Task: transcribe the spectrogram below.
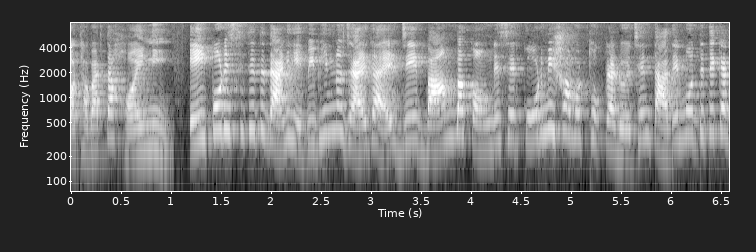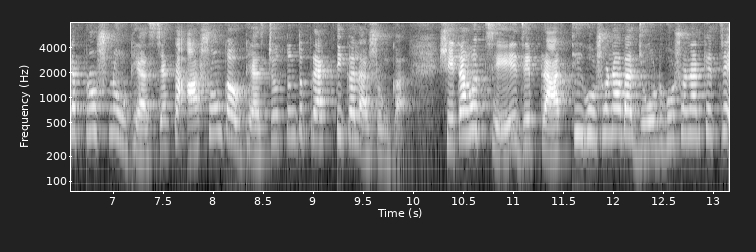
কথাবার্তা হয়নি। এই পরিস্থিতিতে দাঁড়িয়ে বিভিন্ন জায়গায় যে বাম বা কংগ্রেসের কর্মী সমর্থকরা রয়েছেন, তাদের মধ্যে থেকে একটা প্রশ্ন উঠে আসছে, একটা আশঙ্কা উঠে আসছে, অত্যন্ত প্র্যাকটিক্যাল আশঙ্কা। সেটা হচ্ছে যে প্রার্থী ঘোষণা বা জোট ঘোষণার ক্ষেত্রে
